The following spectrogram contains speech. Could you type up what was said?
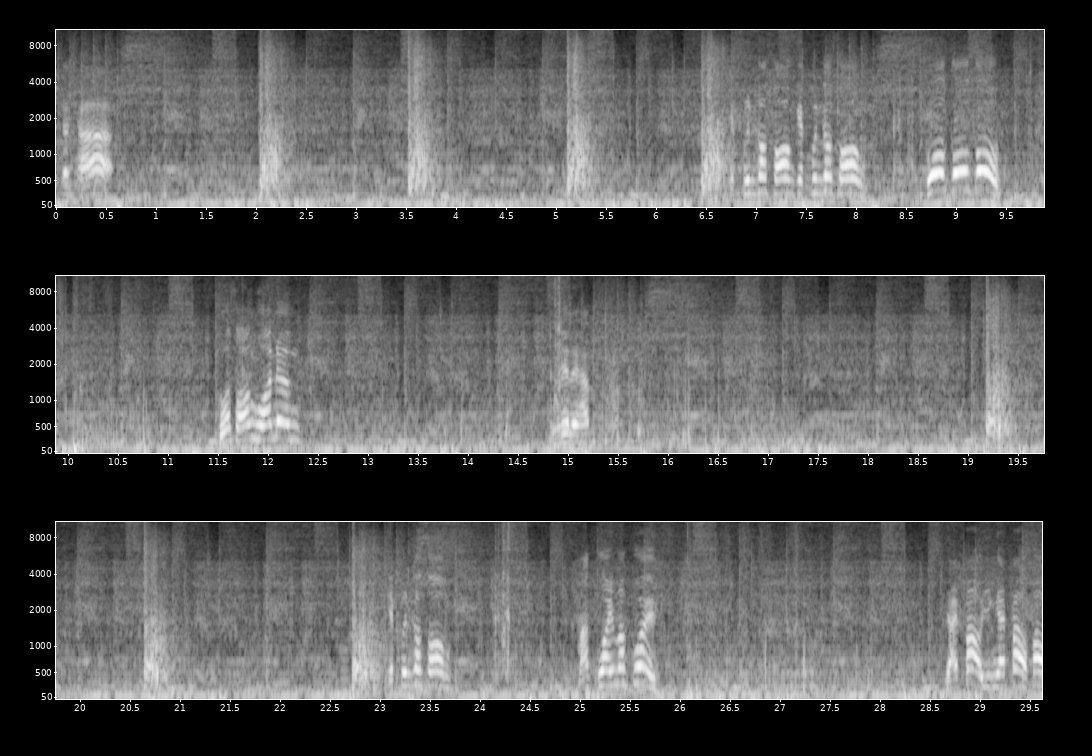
ๆช้าเก็บปืนเข้าซอง เก็บปืนเข้าซองโกโกโกหัวสองหัวหนึ่งยิงได้เลยครับเก็บปืนเข้าซองมากล้วยมากล้วย ย้ายเป้ายิงย้ายเป้าเป้า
